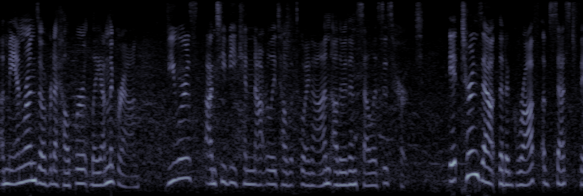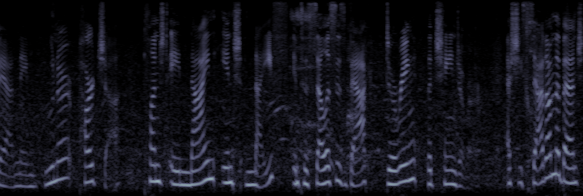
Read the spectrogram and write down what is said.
A man runs over to help her lay on the ground. Viewers on TV cannot really tell what's going on other than Seles is hurt. It turns out that a Graf obsessed fan named Gunnar Parche plunged a nine inch knife into Seles's back during the changeover. As she sat on the bench,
